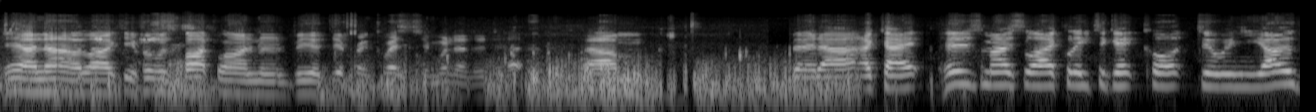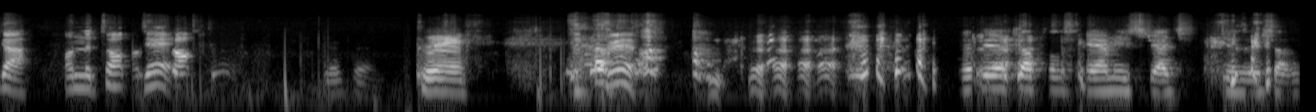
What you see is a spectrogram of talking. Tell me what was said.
Yeah, I know. Like if it was pipeline, it would be a different question, wouldn't it? Um, but uh, okay, who's most likely to get caught doing yoga on the top deck? Griff. Griff. Maybe a couple of hammy stretches or something.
